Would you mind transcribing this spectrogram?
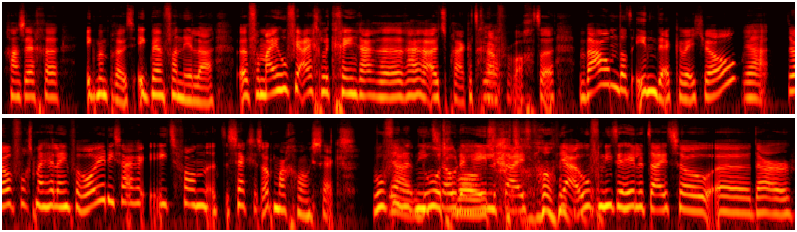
gaan zeggen: Ik ben preut, ik ben vanilla. Eh, van mij hoef je eigenlijk geen rare, rare uitspraken te gaan Ja. verwachten. Waarom dat indekken, weet je wel? ja, Terwijl volgens mij Helene van Rooyen die zei iets van: het, seks is ook maar gewoon seks. We hoeven Ja, het niet het zo de hele tijd. Ja, we hoeven niet de hele tijd zo eh, daar.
